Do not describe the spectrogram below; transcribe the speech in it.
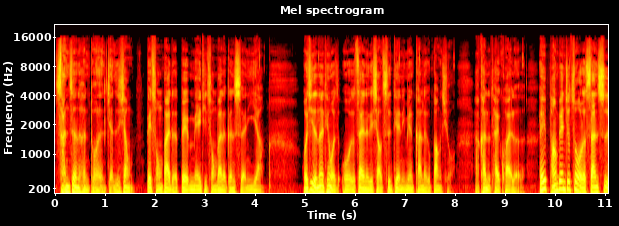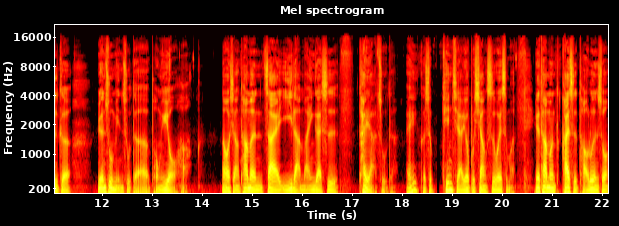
三镇很多人简直像。被崇拜的，被媒体崇拜的跟神一样。我记得那天我我在那个小吃店里面看那个棒球啊，看的太快乐了。哎，旁边就坐了三四个原住民族的朋友哈。那我想他们在宜兰嘛，应该是泰雅族的。哎，可是听起来又不像是，为什么？因为他们开始讨论说，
